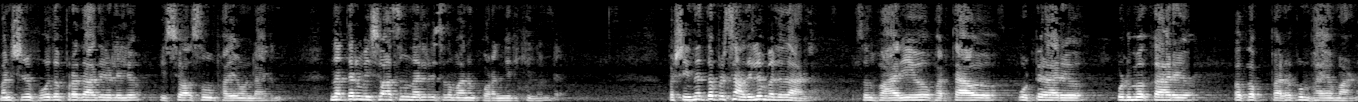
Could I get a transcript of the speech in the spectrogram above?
മനുഷ്യന് ഭൂതപ്രതാദികളിൽ വിശ്വാസവും ഭയവും ഉണ്ടായിരുന്നു ഇന്നത്തരം വിശ്വാസം നല്ലൊരു ശതമാനം കുറഞ്ഞിരിക്കുന്നുണ്ട്. പക്ഷെ ഇന്നത്തെ പ്രശ്നം അതിലും വലുതാണ്. ഭാര്യയോ ഭർത്താവോ കൂട്ടുകാരോ കുടുംബക്കാരോ ഒക്കെ പലർക്കും ഭയമാണ്.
